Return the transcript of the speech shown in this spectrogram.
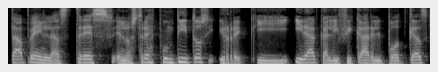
tap en, las tres, en los tres puntitos y, ir a calificar el podcast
